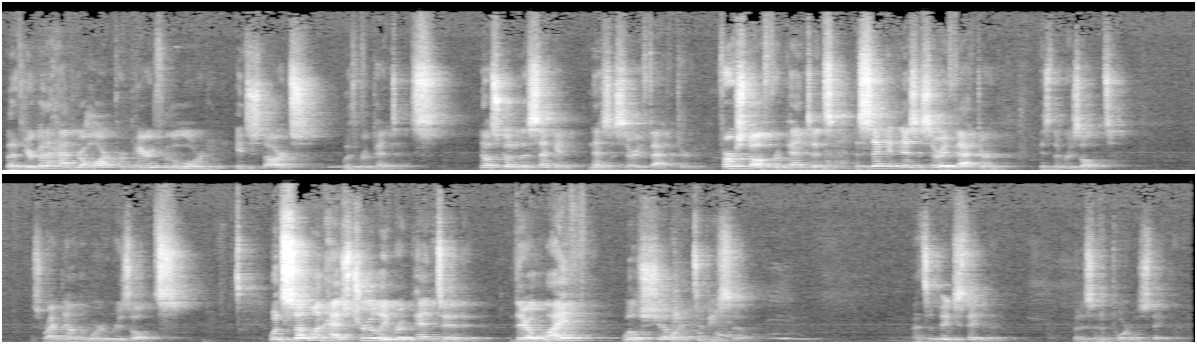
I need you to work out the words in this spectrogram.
But if you're going to have your heart prepared for the Lord, it starts with repentance. Now let's go to the second necessary factor. First off, repentance. The second necessary factor is the result. Let's write down the word results. When someone has truly repented, their life will show it to be so. That's a big statement, but it's an important statement.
